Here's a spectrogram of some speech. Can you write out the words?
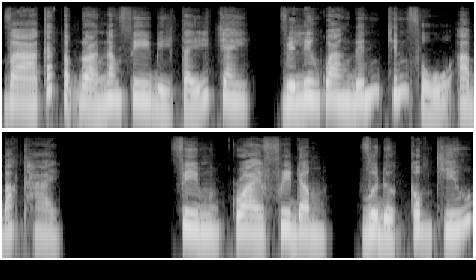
Và các tập đoàn Nam Phi bị tẩy chay vì liên quan đến chính phủ apartheid. Phim Cry Freedom vừa được công chiếu,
